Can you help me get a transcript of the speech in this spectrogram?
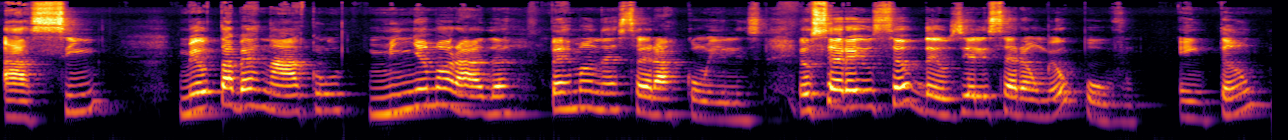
Assim, meu tabernáculo, minha morada, permanecerá com eles. Eu serei o seu Deus e eles serão o meu povo. Então,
